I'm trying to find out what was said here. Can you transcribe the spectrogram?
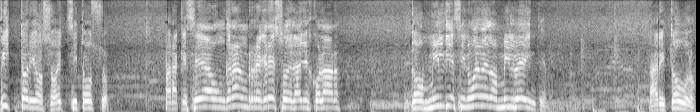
victorioso, exitoso, para que sea un gran regreso del año escolar 2019-2020. Aristóbulo,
